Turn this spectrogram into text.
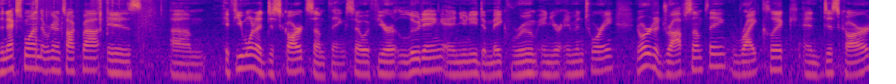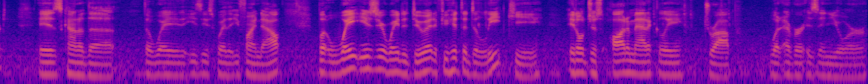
The next one that we're going to talk about is um, if you want to discard something, so if you're looting and you need to make room in your inventory, in order to drop something, right click and discard is kind of the the way, the easiest way that you find out. But way easier way to do it, if you hit the delete key, it'll just automatically drop whatever is in your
